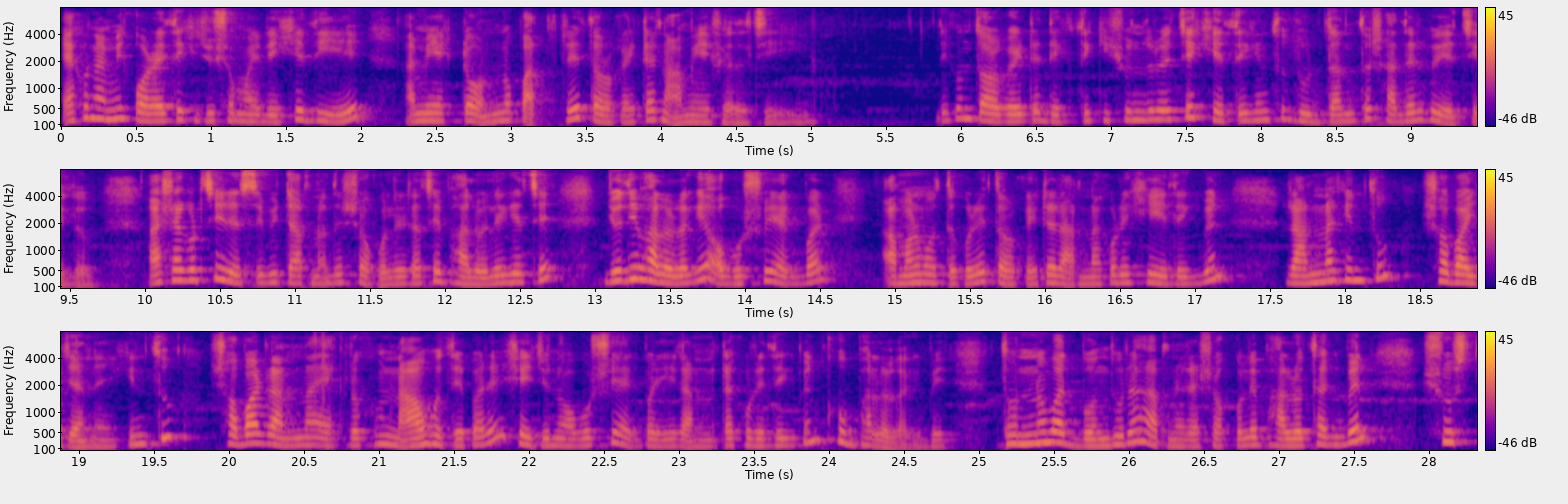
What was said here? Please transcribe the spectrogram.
এখন আমি কড়াইতে কিছু সময় রেখে দিয়ে আমি একটা অন্য পাত্রে তরকারিটা নামিয়ে ফেলছি। দেখুন, তরকারিটা দেখতে কি সুন্দর হয়েছে, খেতে কিন্তু দুর্দান্ত স্বাদের হয়েছিল। আশা করছি রেসিপিটা আপনাদের সকলের কাছে ভালো লেগেছে। যদি ভালো লাগে, অবশ্যই একবার আমার মতো করে তরকারিটা রান্না করে খেয়ে দেখবেন। রান্না কিন্তু সবাই জানে, কিন্তু সবার রান্না একরকম নাও হতে পারে, সেই জন্য অবশ্যই একবার এই রান্নাটা করে দেখবেন, খুব ভালো লাগবে। ধন্যবাদ বন্ধুরা, আপনারা সকলে ভালো থাকবেন, সুস্থ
